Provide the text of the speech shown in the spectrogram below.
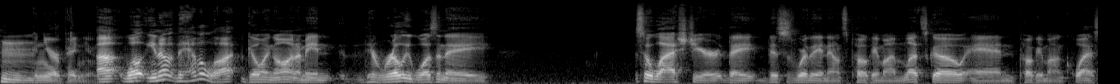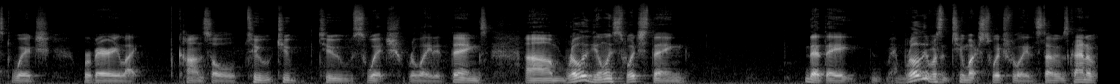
in your opinion? Uh, well, you know, they have a lot going on. I mean, there really wasn't a. So last year, they this is where they announced Pokemon Let's Go and Pokemon Quest, which were very like console to to to Switch related things. Um, really, the only Switch thing that they really wasn't too much Switch related stuff. It was kind of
